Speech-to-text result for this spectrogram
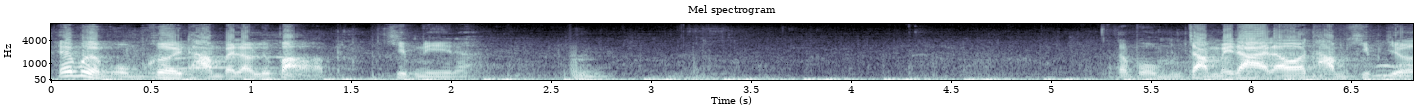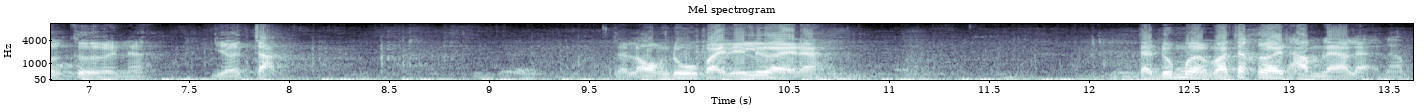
เอ้ะเหมือนผมเคยทำไปแล้วหรือเปล่าครับ คลิปนี้นะ แต่ผมจำไม่ได้แล้วว่าทำคลิปเยอะเกินนะ เยอะจัด แต่ลองดูไปเรื่อยๆนะ แต่ดูเหมือนว่าจะเคยทำแล้วแหละนะครับ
